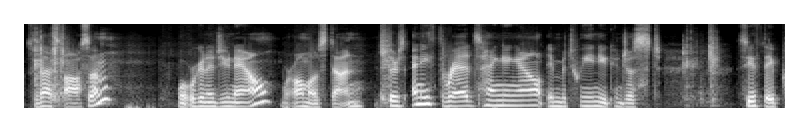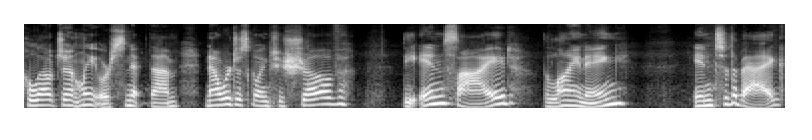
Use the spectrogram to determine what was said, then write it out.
So that's awesome. What we're gonna do now, we're almost done. If there's any threads hanging out in between, you can just see if they pull out gently or snip them. Now we're just going to shove the inside, the lining, into the bag.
